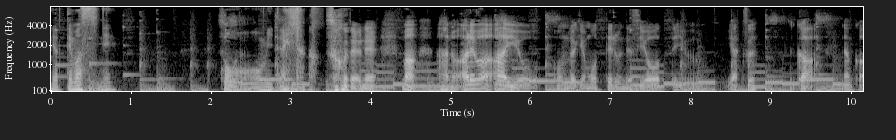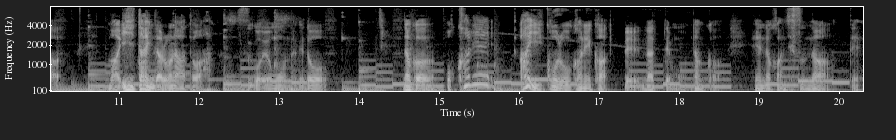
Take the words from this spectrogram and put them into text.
やってますしね。そうみたいな。そうだよね。まあ、あの、あれは愛をこんだけ持ってるんですよっていうやつが、なんか、まあ言いたいんだろうなとは、すごい思うんだけど、なんか、お金、愛イコールお金かってなっても、なんか、変な感じすんなって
